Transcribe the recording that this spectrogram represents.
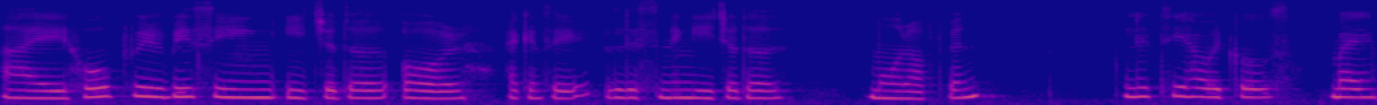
I hope we'll be seeing each other or I can say listening each other more often. Let's see how it goes. Bye.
